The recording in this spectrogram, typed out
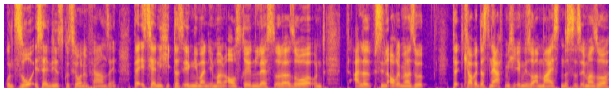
Und so ist ja die Diskussion im Fernsehen. Da ist ja nicht, dass irgendjemand jemanden ausreden lässt oder so und alle sind auch immer so, ich glaube, das nervt mich irgendwie so am meisten. Das ist immer so,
